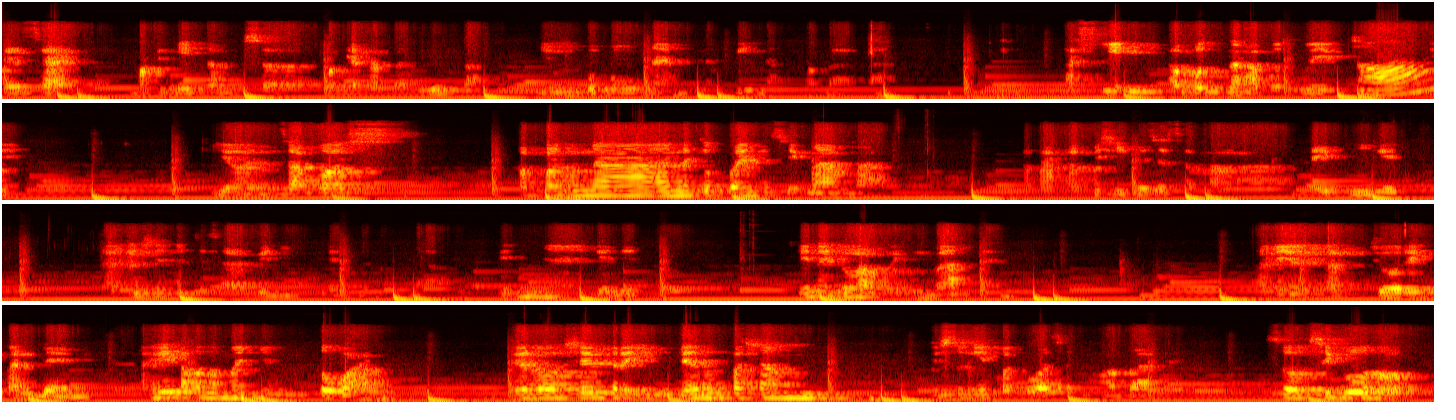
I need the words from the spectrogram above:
kalsada, makikita mo sa pagkakatabi yung bahay, yung bubong namin na pinakababa. As in, abot na abot mo yung Ah? Yun. Tapos, kapag na nagkukwento si mama, nakakabisita siya sa mga kaibigan. Lagi siya nagsasabi ng ganito, ganyan, ganito. Ginagawa ko yung bakit. Ano yun, at during pandemic. Nakita ko naman yung tuwan. Pero syempre, meron pa siyang gusto niya ipagawa sa mga bagay. So siguro,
